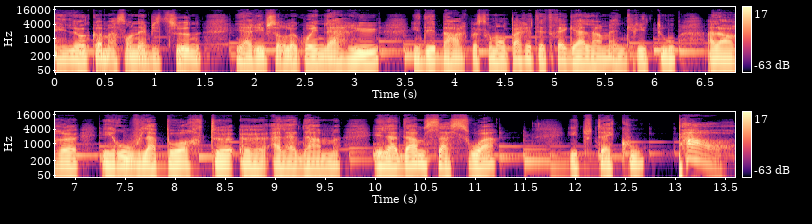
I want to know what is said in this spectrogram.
Et là, comme à son habitude, il arrive sur le coin de la rue, il débarque parce que mon père était très galant malgré tout. Alors, euh, il rouvre la porte euh, à la dame et la dame s'assoit et tout à coup, pow!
